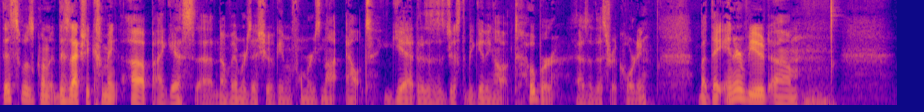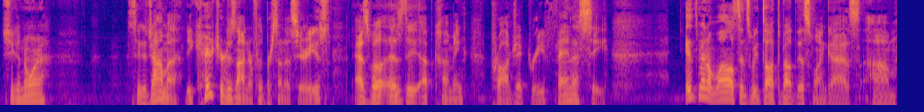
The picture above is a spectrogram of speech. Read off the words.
this was going to this is actually coming up. I guess uh, November's issue of Game Informer is not out yet. This is just the beginning of October as of this recording. But they interviewed um, Shigenori Soejima, the character designer for the Persona series, as well as the upcoming Project Re Fantasy. It's been a while since we talked about this one, guys, um,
